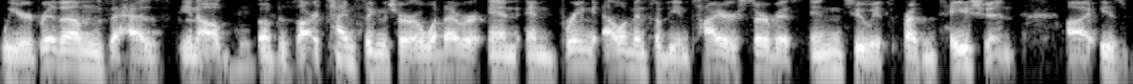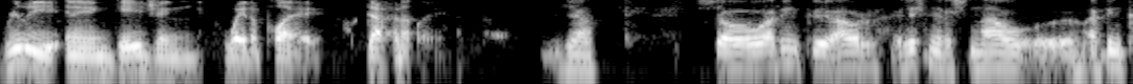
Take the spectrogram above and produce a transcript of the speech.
weird rhythms it has you know mm-hmm. a bizarre time signature or whatever and and bring elements of the entire service into its presentation uh, is really an engaging way to play definitely yeah so i think uh, our listeners now uh, i think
